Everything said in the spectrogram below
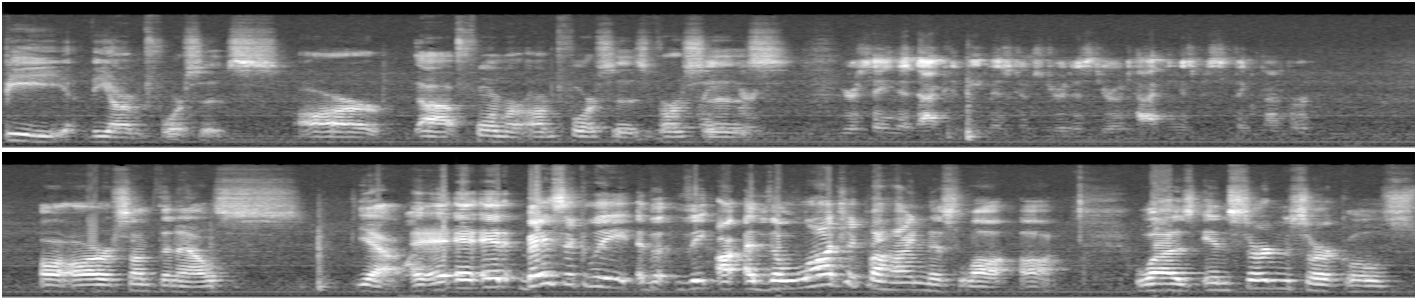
be the armed forces or uh, former armed forces versus You're saying that that could be misconstrued as you're attacking a specific member. or, or something else. Yeah, it, it, it basically the the uh, the logic behind this law uh, was in certain circles,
